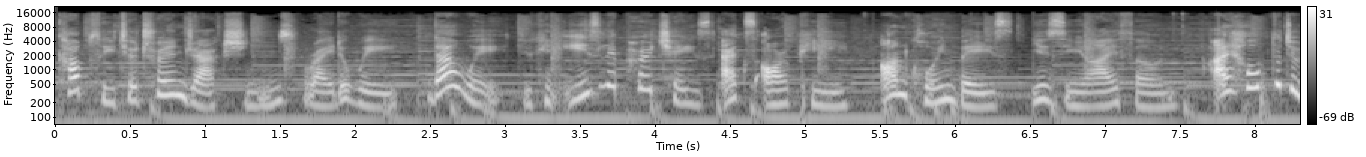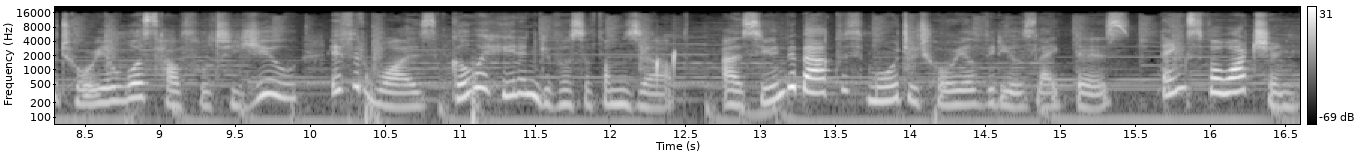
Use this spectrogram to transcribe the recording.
complete your transactions right away. That way, you can easily purchase XRP on Coinbase using your iPhone. I hope the tutorial was helpful to you. If it was, go ahead and give us a thumbs up. I'll soon be back with more tutorial videos like this. Thanks for watching.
